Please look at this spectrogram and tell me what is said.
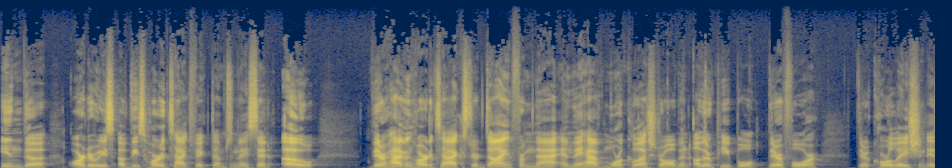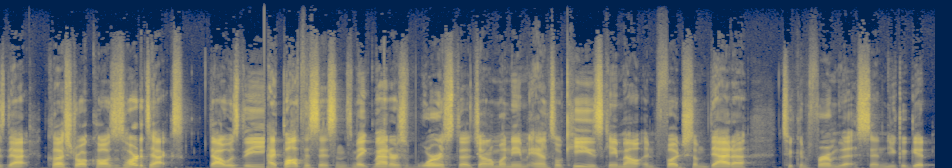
in the arteries of these heart attack victims. And they said, oh, they're having heart attacks, they're dying from that, and they have more cholesterol than other people. Therefore, their correlation is that cholesterol causes heart attacks. That was the hypothesis. And to make matters worse, a gentleman named Ancel Keys came out and fudged some data to confirm this. And you could get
